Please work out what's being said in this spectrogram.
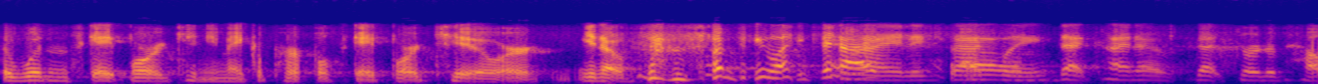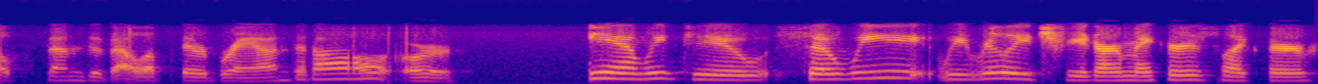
the wooden skateboard, can you make a purple skateboard too, or you know something like that? Right, exactly. Um, that kind of that sort of helps them develop their brand at all, or yeah, we do. So we we really treat our makers like they're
